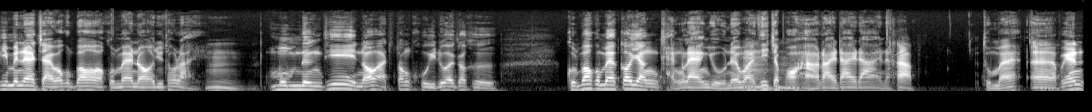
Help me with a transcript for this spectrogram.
พี่ไม่แน่ใจว่าคุณพ่อคุณแม่น้องอายุเท่าไหร่ อืม มุมหนึ่งที่น้องอาจจะต้องคุยด้วยก็คือ คุณพ่อคุณแม่ก็ยังแข็งแรงอยู่ในวัยอืมที่จะพอหารายได้ได้นะ ครับ ถูกไหมเออเพราะฉะนั้น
